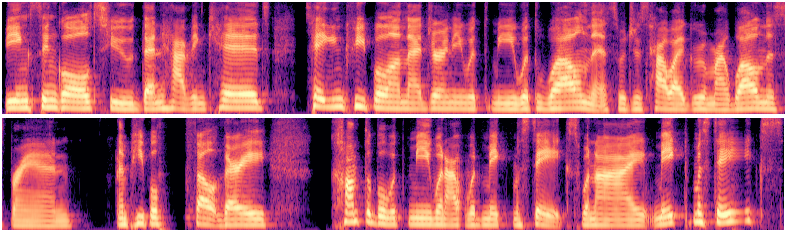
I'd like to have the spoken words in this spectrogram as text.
being single to then having kids, taking people on that journey with me with wellness, which is how I grew my wellness brand. And people felt very comfortable with me when I would make mistakes. When I make mistakes,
